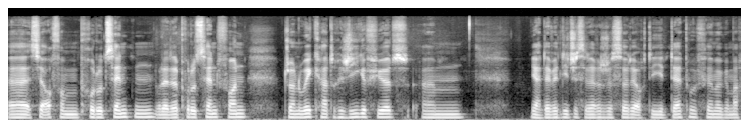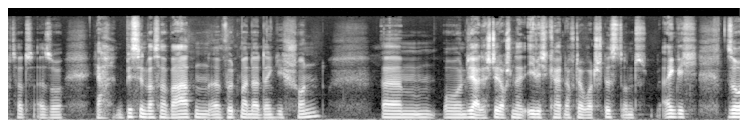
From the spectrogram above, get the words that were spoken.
Äh, ist ja auch vom Produzenten oder der Produzent von John Wick hat Regie geführt. Ähm, ja, David Leach ist ja der Regisseur, der auch die Deadpool-Filme gemacht hat. Also ja, ein bisschen was erwarten äh, wird man da, denke ich, schon. Ähm, und ja, der steht auch schon seit Ewigkeiten auf der Watchlist und eigentlich so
